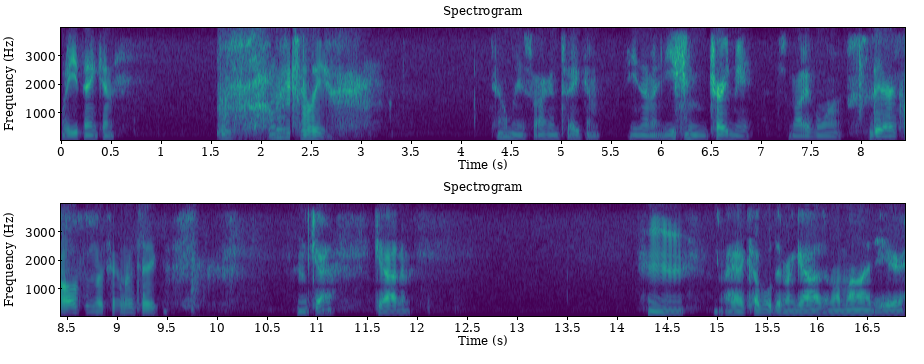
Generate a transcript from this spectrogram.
are you thinking? What did I tell you? Tell me so I can take him. You know, you can trade me somebody if you want. Darren Collison, that's who I'm gonna take. Okay, got him. Hmm. I had a couple different guys in my mind here.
